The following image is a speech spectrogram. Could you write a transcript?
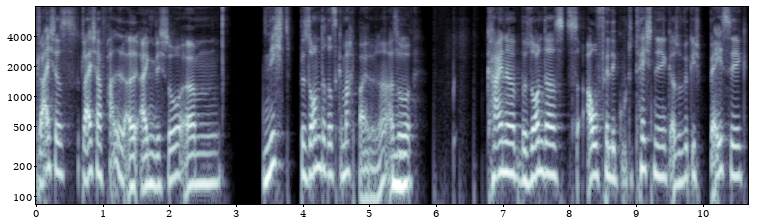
gleiches, gleicher Fall eigentlich so. Ähm, nichts Besonderes gemacht beide. Ne? Also keine besonders auffällig gute Technik, also wirklich basic,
